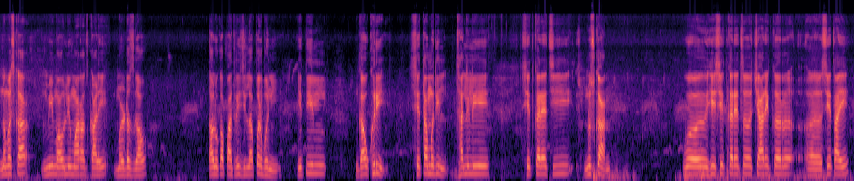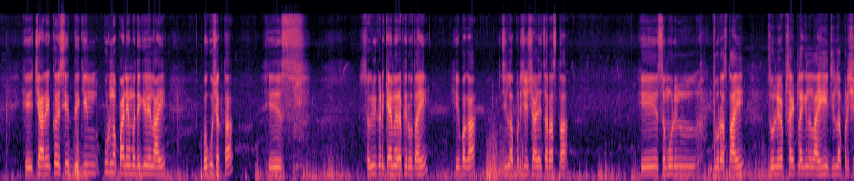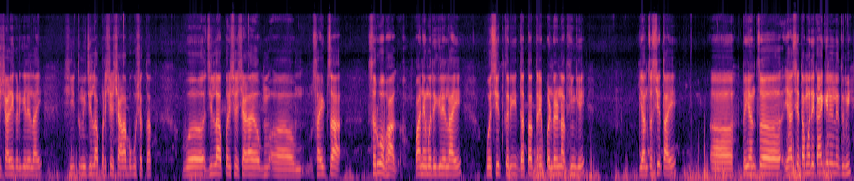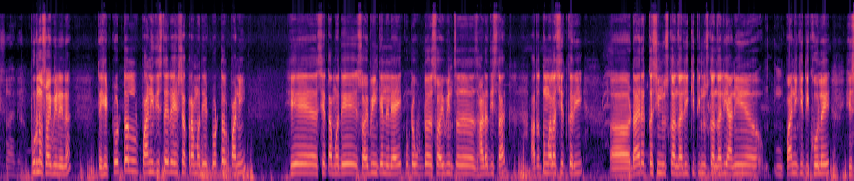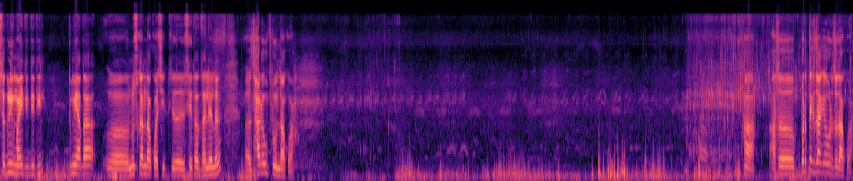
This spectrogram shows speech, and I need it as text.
नमस्कार मी माऊली महाराज काळे मर्डसगाव तालुका पाथरी जिल्हा परभणी. येथील गावखरी शेतामधील झालेली शेतकऱ्याची नुकसान व हे शेतकऱ्याचं चार एकर शेत आहे. हे चार एकर शेत देखील पूर्ण पाण्यामध्ये गेलेलं आहे. बघू शकता हे सगळीकडे कॅमेरा फिरवत आहे. हे बघा जिल्हा परिषद शाळेचा रस्ता हे समोरील जो रस्ता आहे जो लेफ्ट साईडला गेलेला आहे हे जिल्हा परिषद शाळेकडे गेलेला आहे. ही तुम्ही जिल्हा परिषद शाळा बघू शकतात व जिल्हा परिषद शाळा साईडचा सर्व भाग पाण्यामध्ये गेलेला आहे व शेतकरी दत्तात्रय पंढरीनाथ हिंगे यांचं शेत आहे. तर यांचं ह्या शेतामध्ये काय केलेलं आहे तुम्ही? पूर्ण सोयाबीन आहे ना? तर हे टोटल पाणी दिसतंय ना ह्या क्षेत्रामध्ये? टोटल पाणी हे शेतामध्ये सोयाबीन केलेले आहे. कुठं कुठं सोयाबीनचं झाडं दिसतात. आता तुम्हाला शेतकरी डायरेक्ट कशी नुकसान झाली किती नुकसान झाली आणि पाणी किती खोल आहे हे सगळी माहिती देतील. तुम्ही आता नुकसान दाखवा शेत शेतात झालेलं. झाडं उपटून दाखवा. हां असं प्रत्येक जागेवरचं दाखवा.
